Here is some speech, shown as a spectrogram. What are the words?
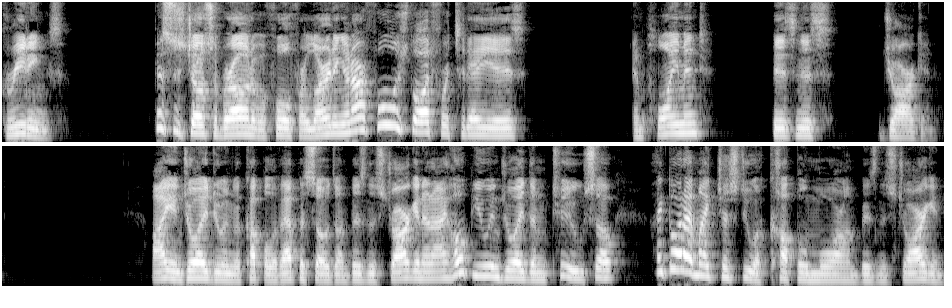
Greetings. This is Joseph Barone of A Fool for Learning, and our foolish thought for today is employment business jargon. I enjoy doing a couple of episodes on business jargon, and I hope you enjoyed them too. So I thought I might just do a couple more on business jargon,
